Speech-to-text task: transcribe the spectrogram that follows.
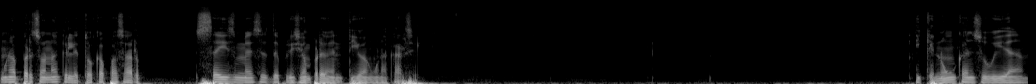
una persona que le toca pasar seis meses de prisión preventiva en una cárcel. Y que nunca en su vida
